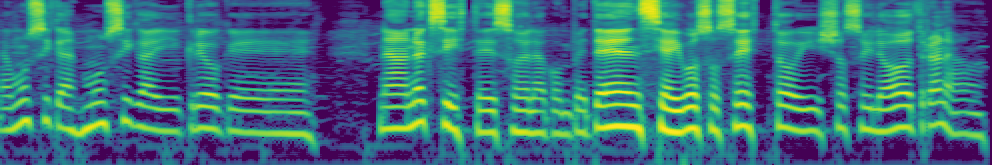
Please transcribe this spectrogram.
La música es música y creo que nada, no existe eso de la competencia y vos sos esto y yo soy lo otro, no.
